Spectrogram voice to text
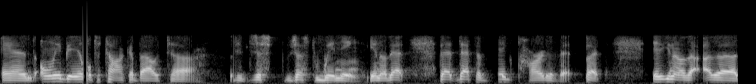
and only be able to talk about. Uh, just just winning. You know that that that's a big part of it. But you know the the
